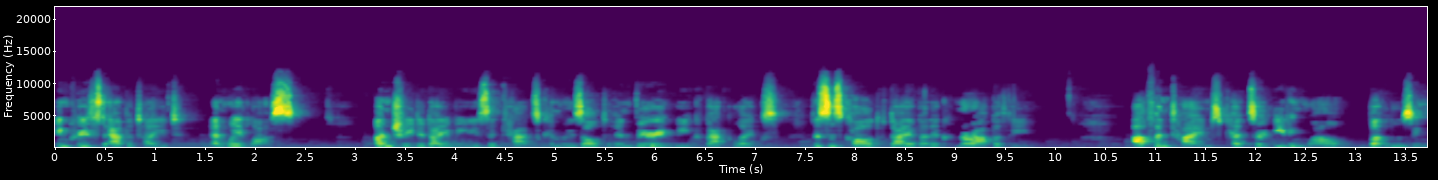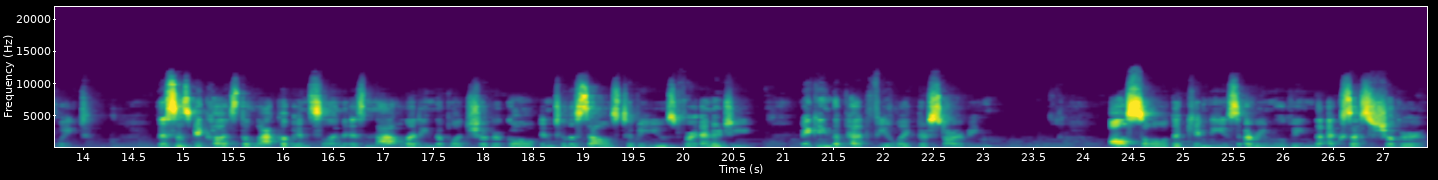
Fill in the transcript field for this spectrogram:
increased appetite, and weight loss. Untreated diabetes in cats can result in very weak back legs. This is called diabetic neuropathy. Oftentimes, pets are eating well but losing weight. This is because the lack of insulin is not letting the blood sugar go into the cells to be used for energy, making the pet feel like they're starving. Also, the kidneys are removing the excess sugar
